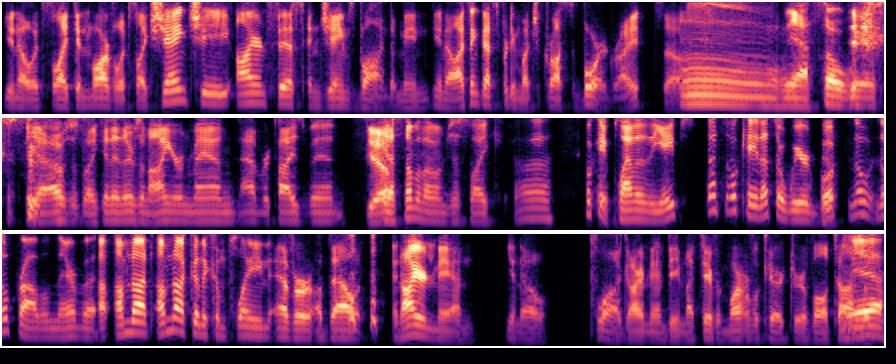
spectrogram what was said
you know, it's like in Marvel, it's like Shang Chi, Iron Fist, and James Bond. I mean, you know, I think that's pretty much across the board, right? So Mm, yeah, so weird. yeah, I was just like, and then there's an Iron Man advertisement. yeah, Yeah, some of them I'm just like, uh, okay, Planet of the Apes. That's okay. That's a weird Yeah. book. No, no problem there. But I- I'm not I'm not going to complain ever about an Iron Man, you know, plug. Iron Man being my favorite Marvel character of all time. Yeah,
